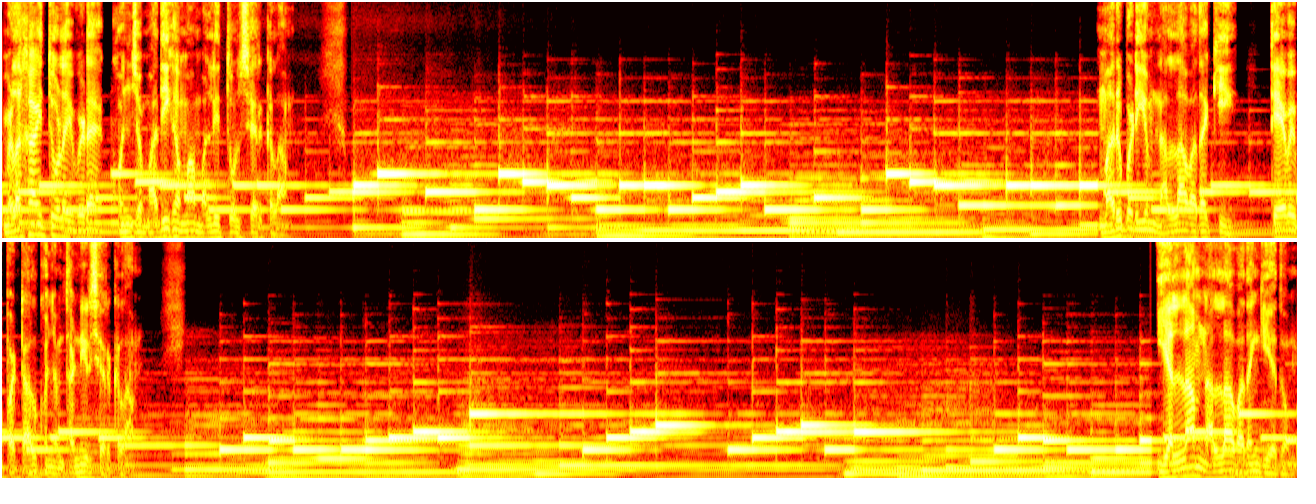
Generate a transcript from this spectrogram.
மிளகாய் தூளை விட கொஞ்சம் அதிகமா மல்லித்தூள் சேர்க்கலாம். மறுபடியும் நல்லா வதக்கி தேவைப்பட்டால் கொஞ்சம் தண்ணீர் சேர்க்கலாம். எல்லாம் நல்லா வதங்கியதும்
